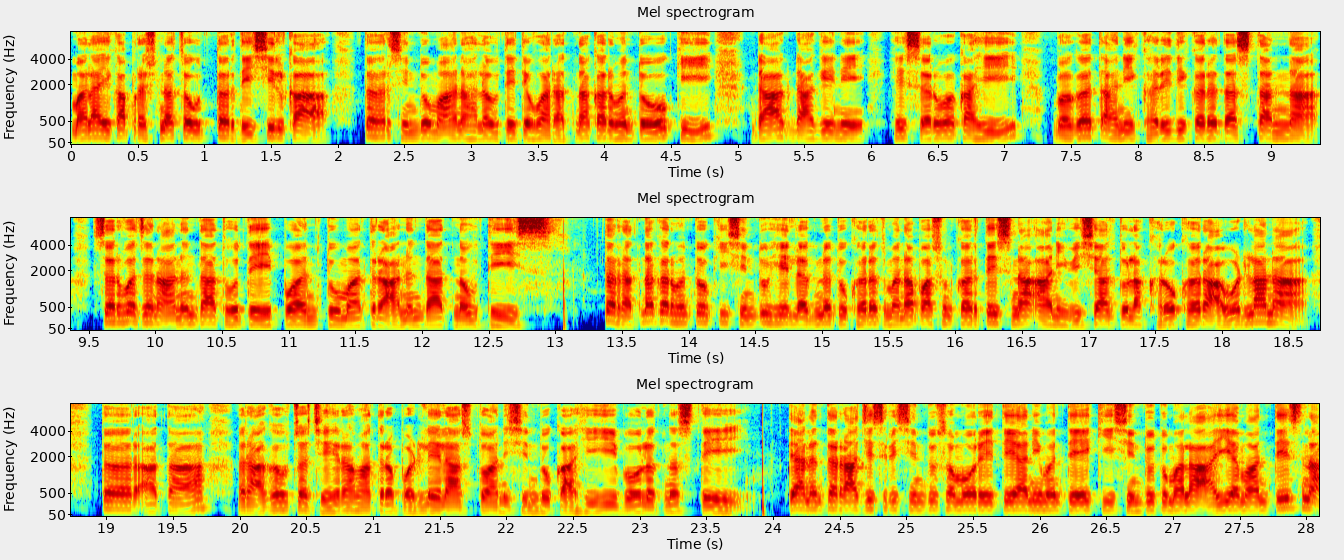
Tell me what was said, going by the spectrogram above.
मला एका प्रश्नाचं उत्तर देशील का? तर सिंधू मान हलवते तेव्हा रत्नाकर म्हणतो की डागडागिने हे सर्व काही बघत आणि खरेदी करत असताना सर्वजण आनंदात होते पण तू मात्र आनंदात नव्हतीस. तर रत्नाकर म्हणतो की सिंधू हे लग्न तू खरंच मनापासून करतेस ना आणि विशाल तुला खरोखर आवडला ना? तर आता राघवचा चेहरा मात्र पडलेला असतो आणि सिंधू काहीही बोलत नसते. त्यानंतर राजश्री सिंधू समोर येते आणि म्हणते की सिंधू तुम्हाला आई मानतेस ना?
